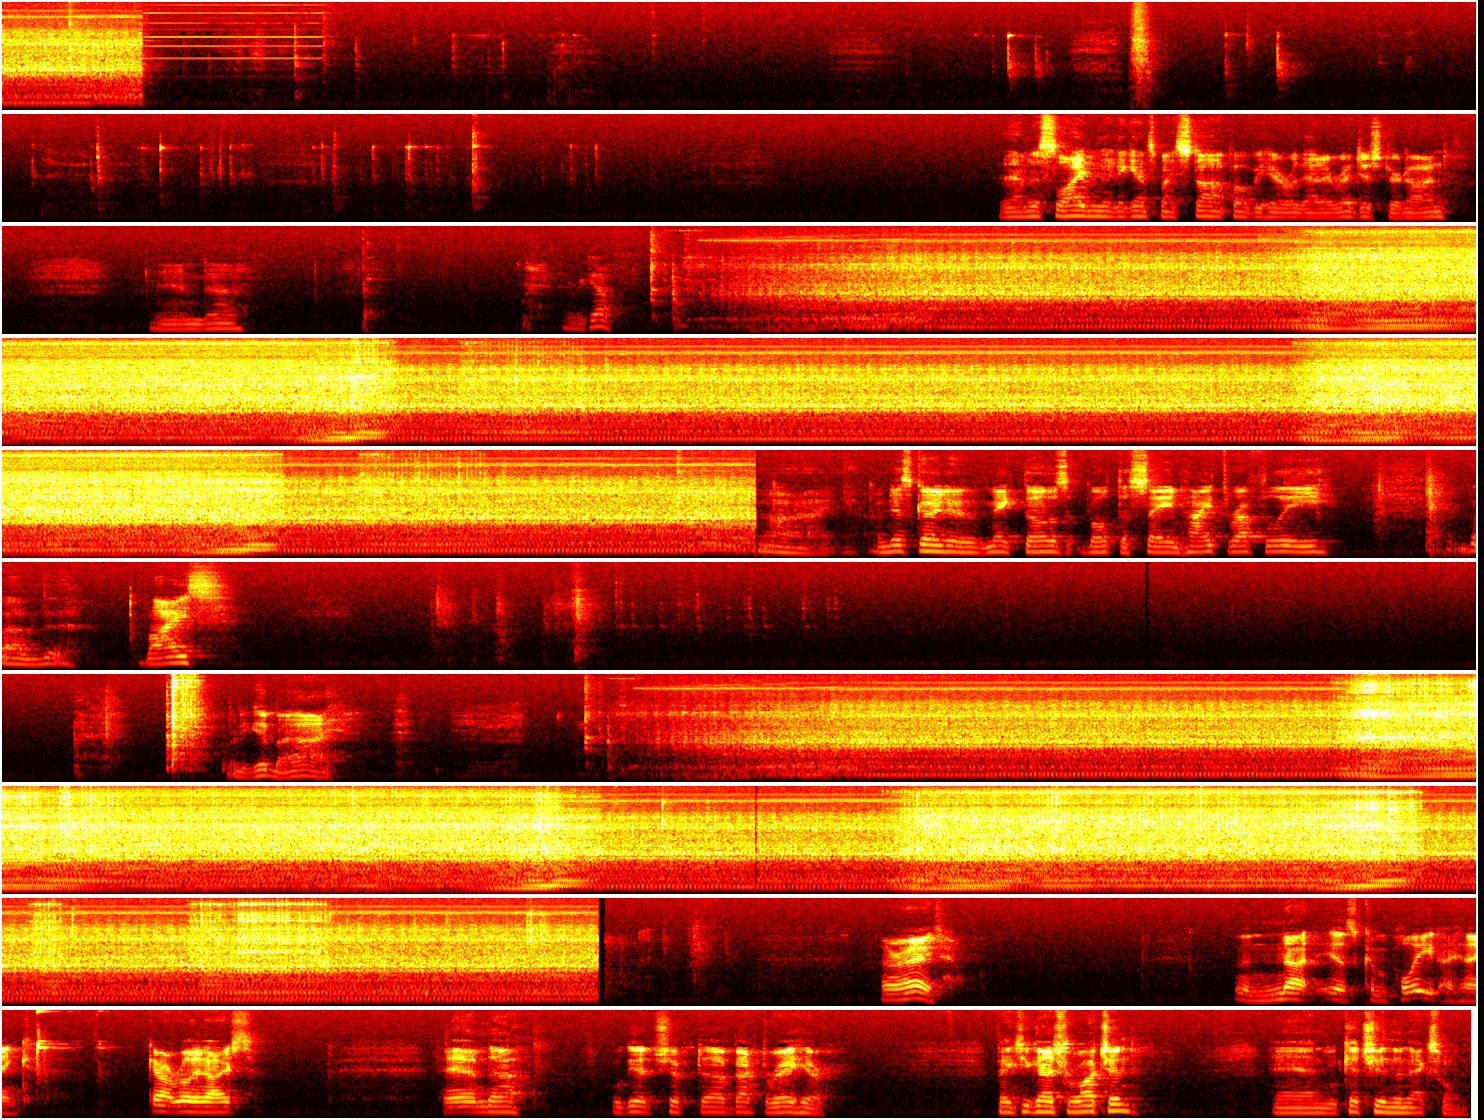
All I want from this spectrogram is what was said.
And I'm just sliding it against my stop over here that I registered on. And uh, there we go. I'm just going to make those both the same height roughly above the vise. Pretty good by eye. All right. The nut is complete, I think. Came out really nice. And uh, we'll get it shipped uh, back to Ray here. Thanks you guys for watching. And we'll catch you in the next one.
